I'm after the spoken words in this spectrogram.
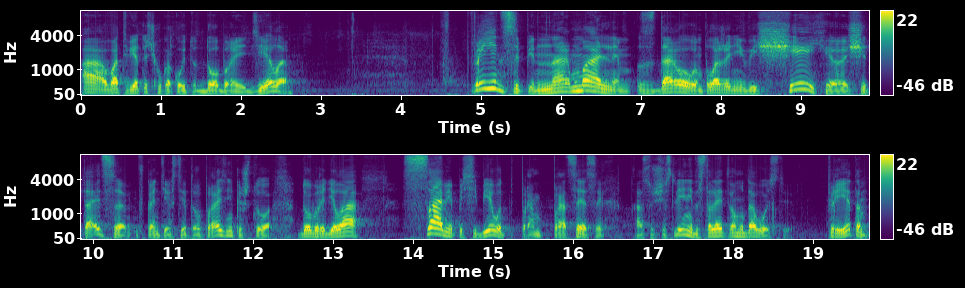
а в ответочку какое-то доброе дело – принципе, нормальным, здоровым положением вещей э, считается в контексте этого праздника, что добрые дела сами по себе, вот прям процесс их осуществления доставляет вам удовольствие. При этом,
